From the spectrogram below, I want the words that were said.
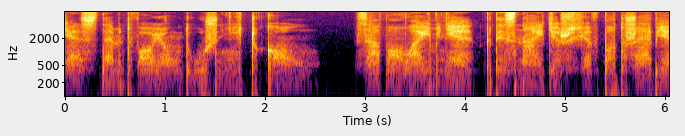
Jestem twoją dłużniczką. Zawołaj mnie, gdy znajdziesz się w potrzebie,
